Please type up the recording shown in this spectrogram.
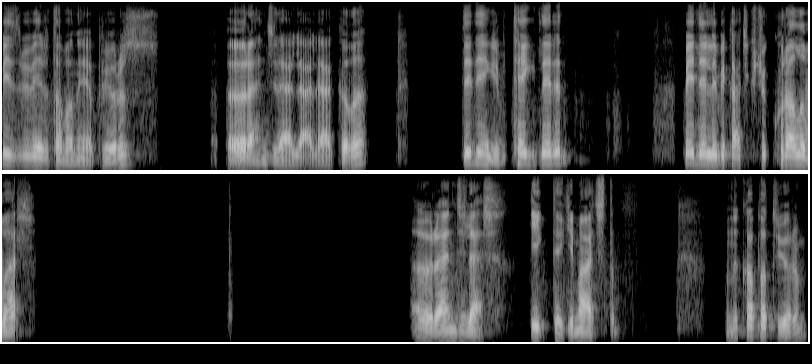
biz bir veri tabanı yapıyoruz. Öğrencilerle alakalı. Dediğim gibi taglerin belirli birkaç küçük kuralı var. Öğrenciler. İlk tagimi açtım. Bunu kapatıyorum.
